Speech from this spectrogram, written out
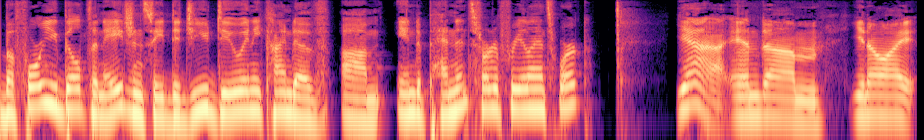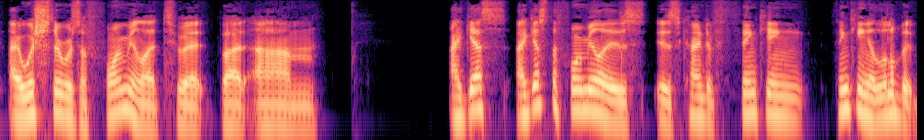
before you built an agency, did you do any kind of um, independent sort of freelance work? Yeah, and um, you know, I, I wish there was a formula to it, but um, I guess I guess the formula is is kind of thinking thinking a little bit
